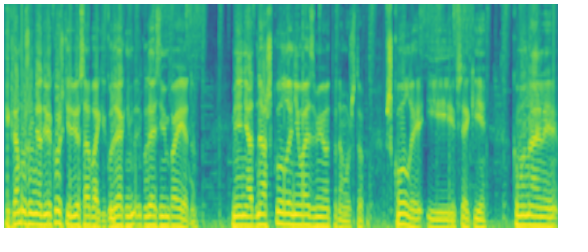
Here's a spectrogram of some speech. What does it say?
И к тому же у меня две кошки и две собаки. Куда я, к ним- куда я с ними поеду? Меня ни одна школа не возьмет, потому что школы и всякие коммунальные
